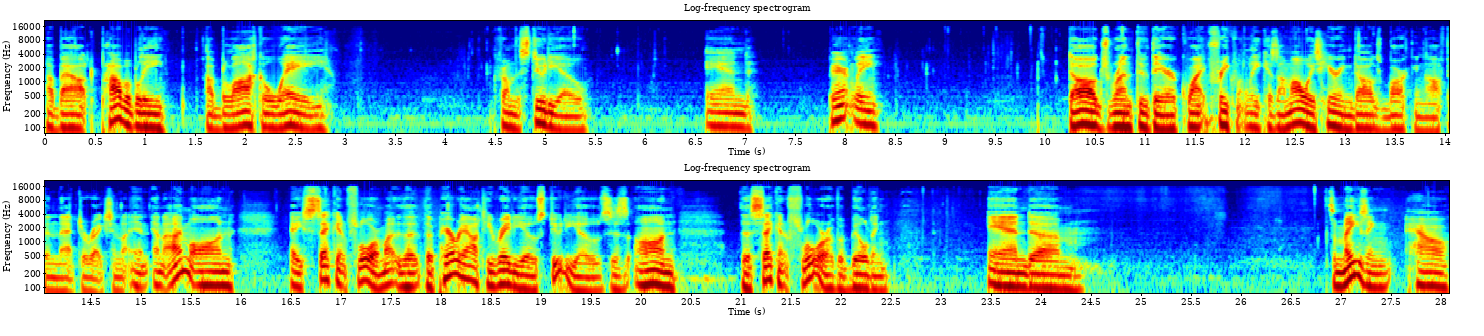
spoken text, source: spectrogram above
about probably a block away from the studio, and apparently dogs run through there quite frequently because I'm always hearing dogs barking off in that direction. And and I'm on a second floor. My, the the Parareality Radio Studios is on the second floor of a building, and um, it's amazing how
